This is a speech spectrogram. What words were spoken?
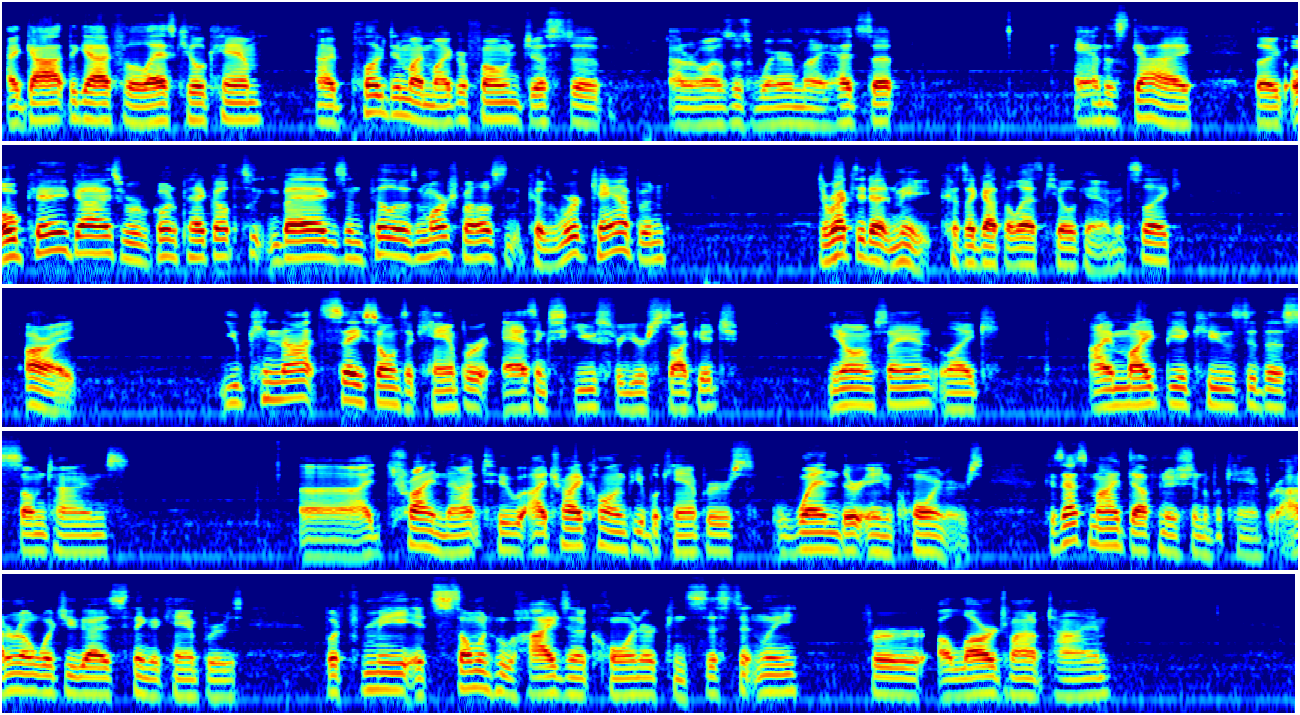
I got the guy for the last kill cam. I plugged in my microphone just to, I don't know, I was just wearing my headset. And this guy is like, okay, guys, we're going to pack up sleeping bags and pillows and marshmallows because we're camping. Directed at me because I got the last kill cam. It's like, alright, you cannot say someone's a camper as an excuse for your suckage. You know what I'm saying? Like, I might be accused of this sometimes. Uh, I try not to. I try calling people campers when they're in corners. Because that's my definition of a camper. I don't know what you guys think of campers, but for me, it's someone who hides in a corner consistently for a large amount of time.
